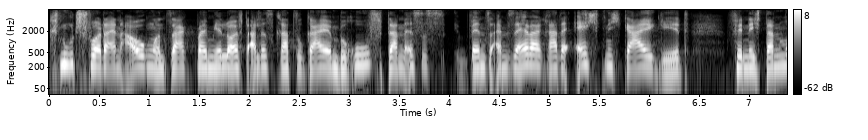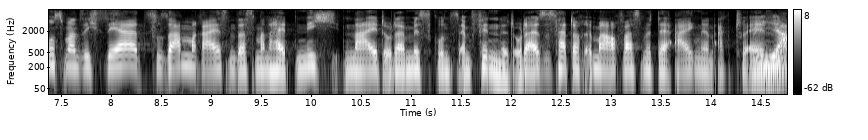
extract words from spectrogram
knutscht vor deinen Augen und sagt, bei mir läuft alles gerade so geil im Beruf, dann ist es, wenn es einem selber gerade echt nicht geil geht, finde ich, dann muss man sich sehr zusammenreißen, dass man halt nicht Neid oder Missgunst empfindet. Oder also es hat doch immer auch was mit der eigenen aktuellen Ja,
